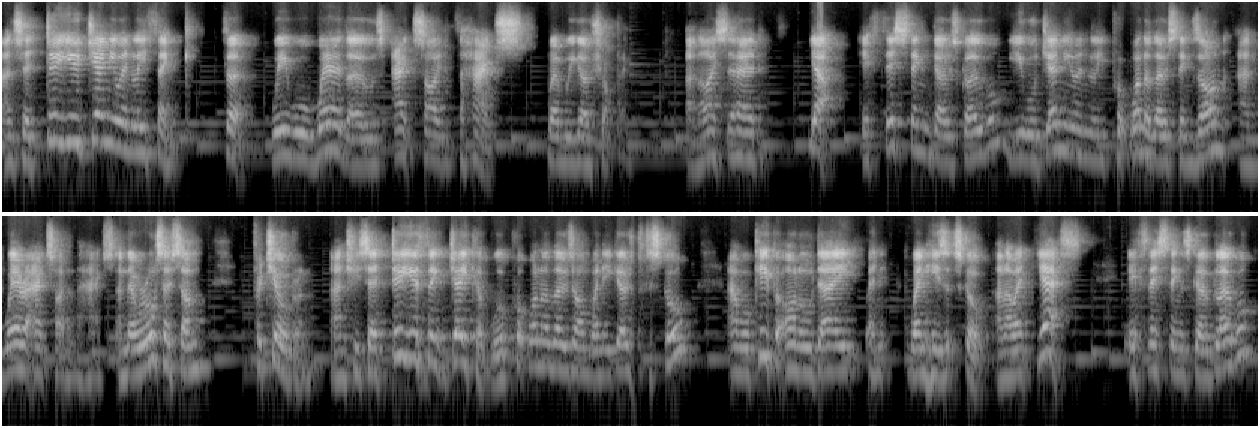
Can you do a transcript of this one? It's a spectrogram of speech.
and said, "Do you genuinely think that we will wear those outside of the house when we go shopping?" And I said, "Yeah." If this thing goes global, you will genuinely put one of those things on and wear it outside of the house. And there were also some for children. And she said, Do you think Jacob will put one of those on when he goes to school and we'll keep it on all day when, when he's at school? And I went, Yes. If this things go global,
